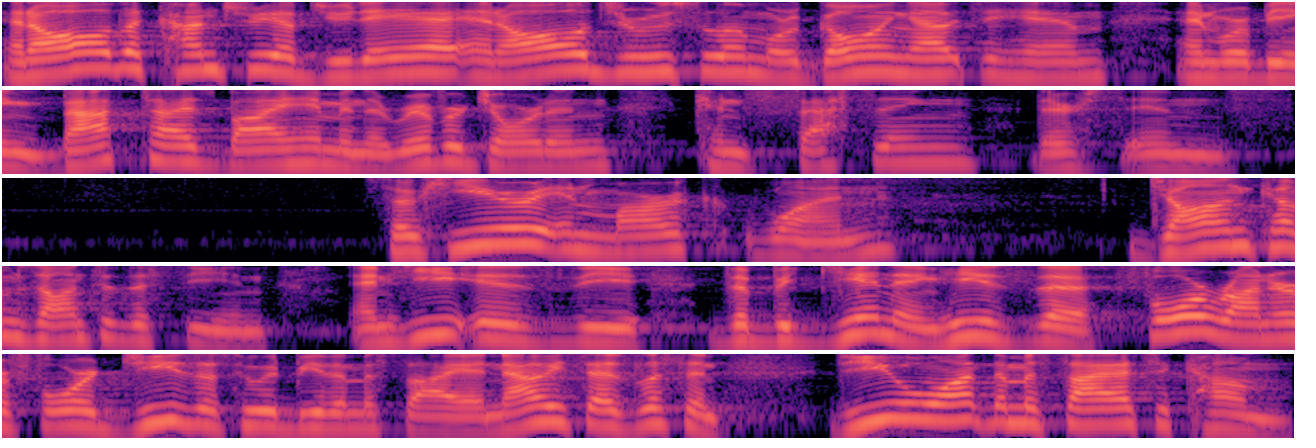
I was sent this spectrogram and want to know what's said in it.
And all the country of Judea and all Jerusalem were going out to him and were being baptized by him in the river Jordan, confessing their sins. So, here in Mark 1, John comes onto the scene, and he is the, the beginning. He is the forerunner for Jesus, who would be the Messiah. And now he says, Listen, do you want the Messiah to come?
